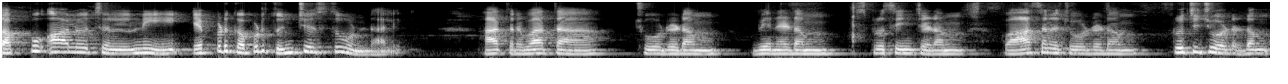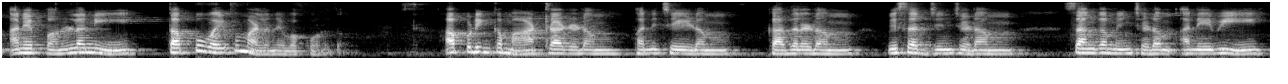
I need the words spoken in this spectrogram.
తప్పు ఆలోచనల్ని ఎప్పటికప్పుడు తుంచేస్తూ ఉండాలి. ఆ తర్వాత చూడడం వినడం స్పృశించడం వాసన చూడడం రుచి చూడడం అనే పనులని తప్పు వైపు మళ్ళనివ్వకూడదు. అప్పుడు ఇంకా మాట్లాడడం పని చేయడం కదలడం విసర్జించడం సంగమించడం అనేవి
